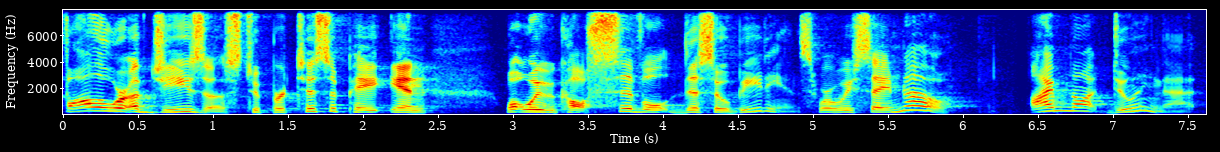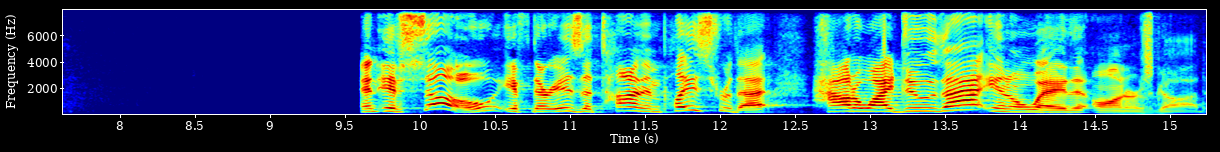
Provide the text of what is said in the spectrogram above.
follower of Jesus, to participate in what we would call civil disobedience, where we say, No, I'm not doing that? And if so, if there is a time and place for that, how do I do that in a way that honors God?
